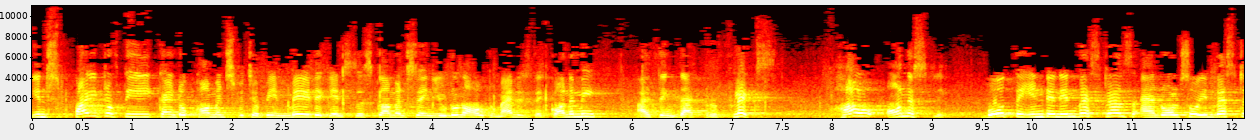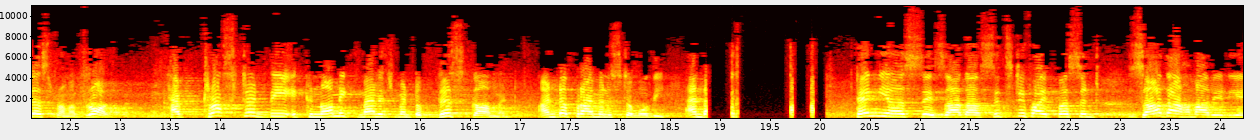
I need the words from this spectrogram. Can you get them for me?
in spite of the kind of comments which have been made against this government saying you don't know how to manage the economy, I think that reflects how honestly both the Indian investors and also investors from abroad have trusted the economic management of this government under Prime Minister Modi. And 10 years से ज्यादा 65 परसेंट ज्यादा हमारे लिए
